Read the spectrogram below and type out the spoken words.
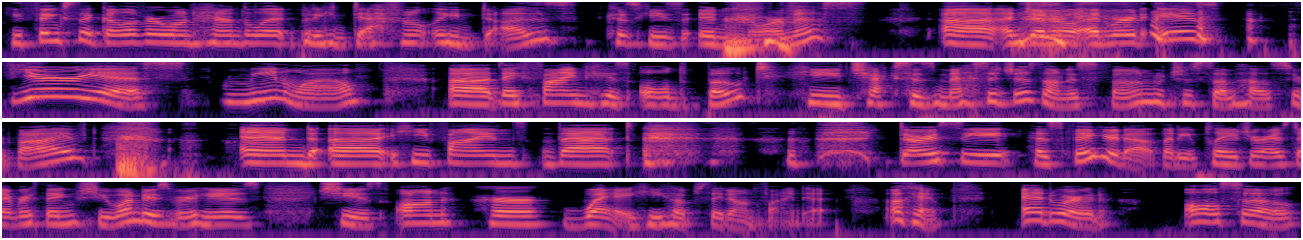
He thinks that Gulliver won't handle it, but he definitely does because he's enormous. uh, and General Edward is furious. Meanwhile, uh, they find his old boat. He checks his messages on his phone, which has somehow survived. and uh, he finds that Darcy has figured out that he plagiarized everything. She wonders where he is. She is on her way. He hopes they don't find it. Okay, Edward also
